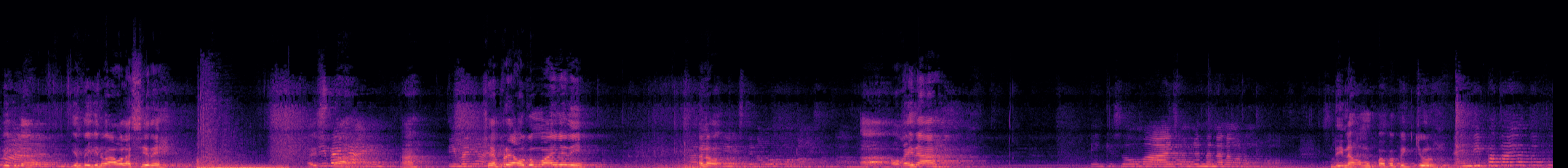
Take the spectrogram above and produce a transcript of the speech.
Pa yung ginawa, yan pa yung ginawa ko last year eh. Ayos Di ba pa. nga eh? Ha? Di ba nga? Siyempre ako gumawa niyan eh. ano? Room mo pang isang taon. Ah, okay na. Thank you so much. Ang ganda na ng room ko. Hindi na ako magpapapicture. Ay, hindi pa tayo tapo.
